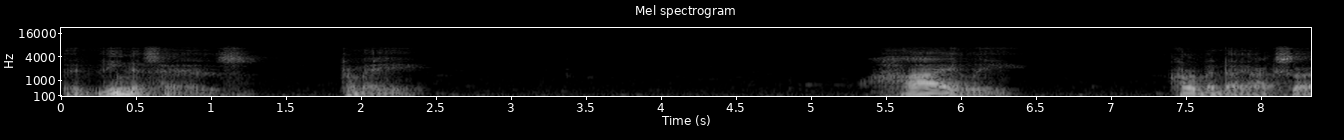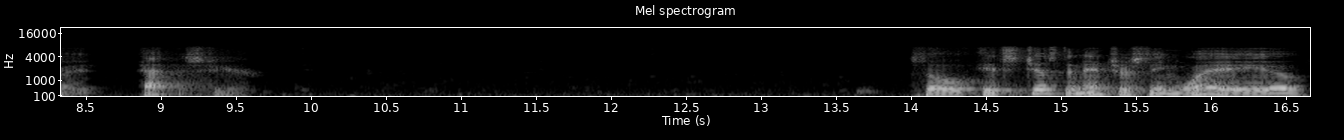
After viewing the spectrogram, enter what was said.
that Venus has from a highly carbon dioxide atmosphere. So it's just an interesting way of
